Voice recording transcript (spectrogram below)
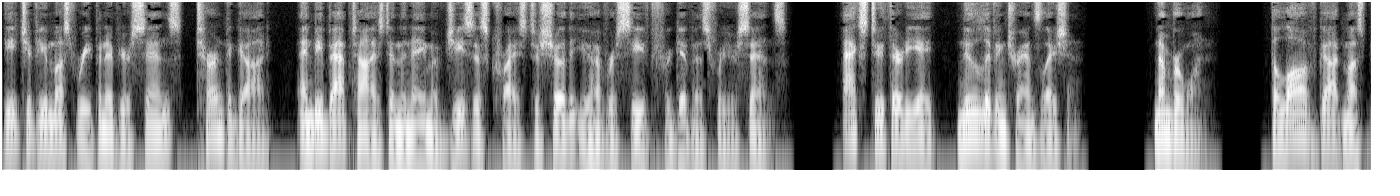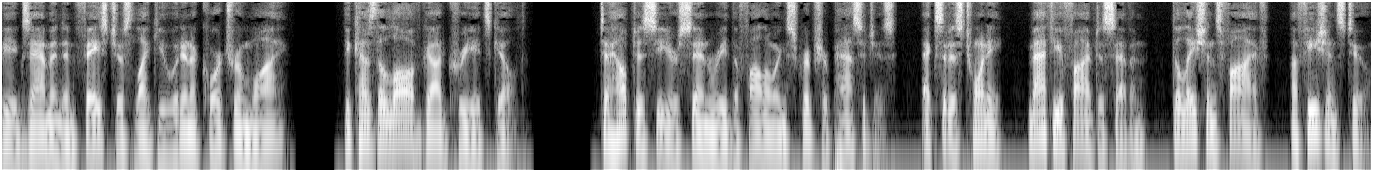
Each of you must repent of your sins, turn to God, and be baptized in the name of Jesus Christ to show that you have received forgiveness for your sins. Acts 2:38, New Living Translation. Number 1. The law of God must be examined and faced just like you would in a courtroom. Why? Because the law of God creates guilt. To help to see your sin, read the following scripture passages Exodus 20, Matthew 5 7, Galatians 5, Ephesians 2.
